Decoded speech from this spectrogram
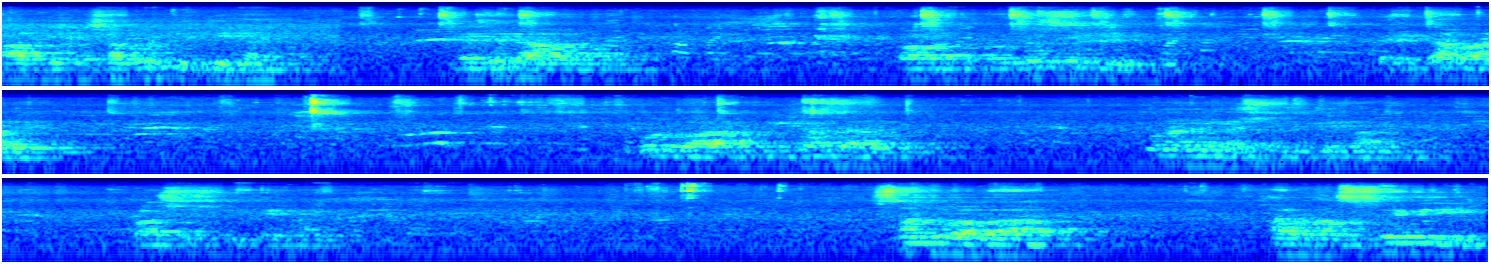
ਆਪ ਜੀ ਨੇ ਸਭਨ ਕੀਤੀ ਹੈ ਜਥੇਦਾਰ ਬਾਬਾ ਪ੍ਰੋਫੈਸਰ ਸਿੰਘ ਜੀ ਰਿਤਾ ਵਾਲੇ ਗੁਰਦੁਆਰਾ ਮੀਠਾ ਸਾਹਿਬ ਉਹਨਾਂ ਨੇ ਦਰਸ਼ਨ ਦਿੱਤੇ ਹਨ ਬਾਸ਼ਿਸ਼ ਕੀਤੇ ਹਨ ਸੰਤ ਬਾਬਾ ਹਰਬੰਸ ਸਿੰਘ ਜੀ,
